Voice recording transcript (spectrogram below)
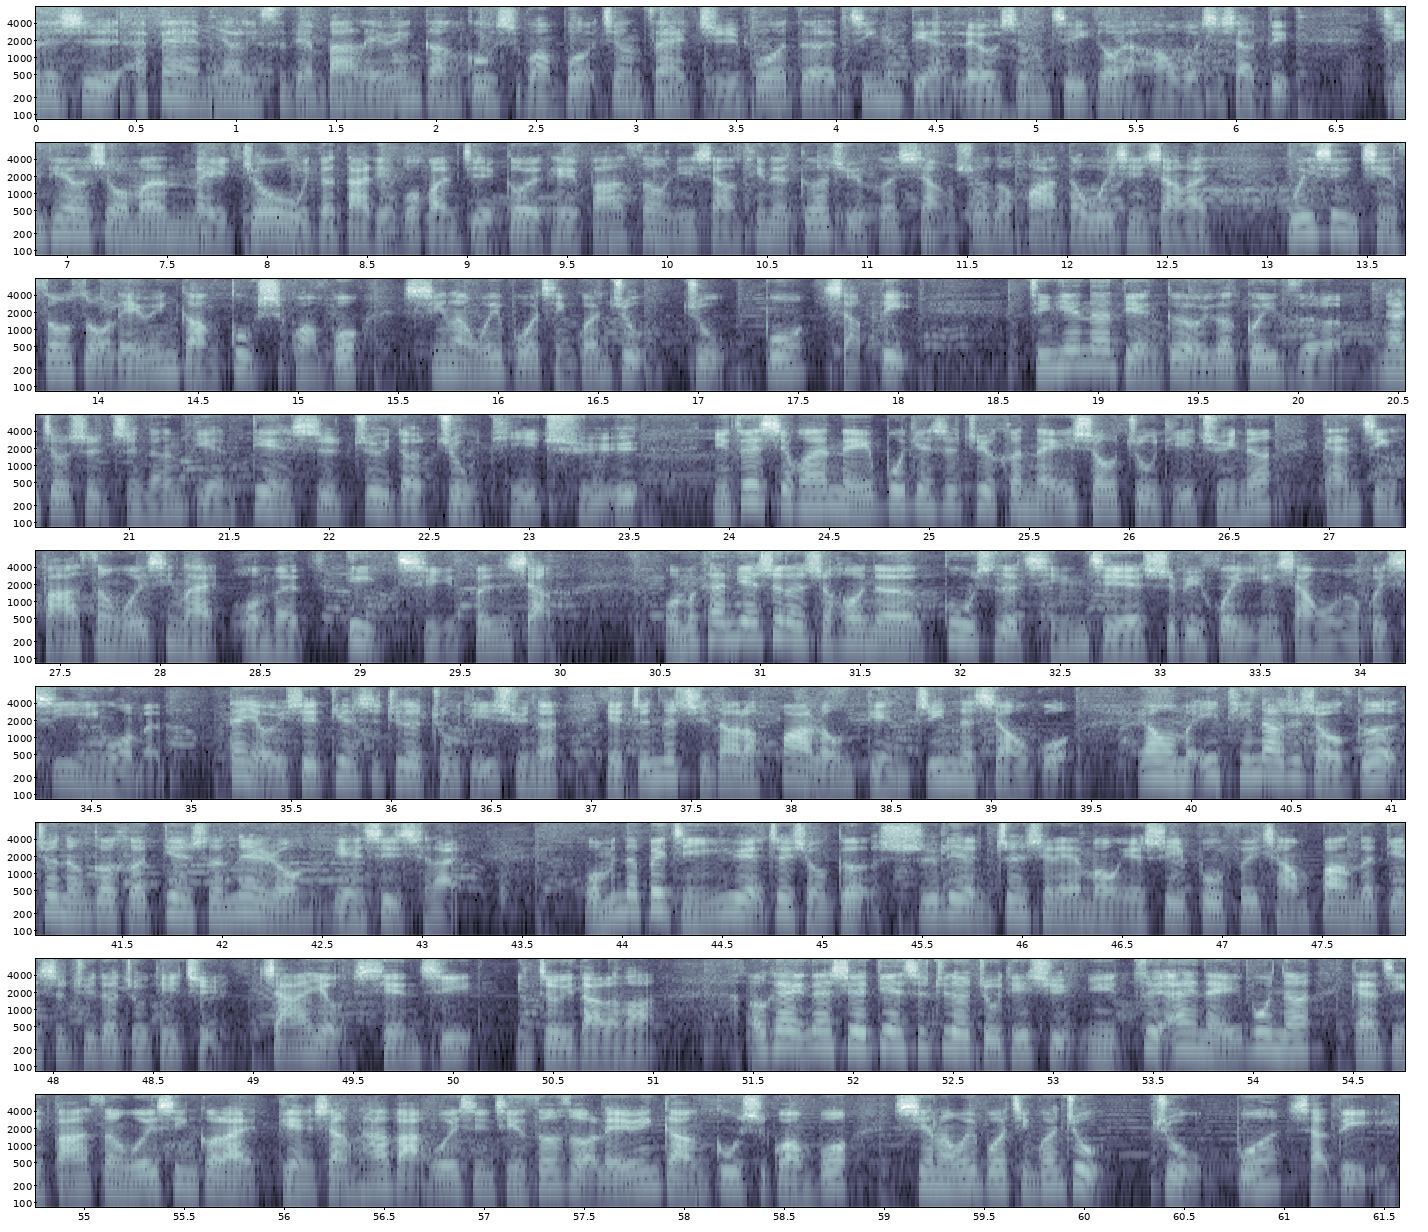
这里是 FM 幺零四点八雷云港故事广播正在直播的经典留声机。各位好，我是小弟。今天又是我们每周五的大点播环节，各位可以发送你想听的歌曲和想说的话到微信上来。微信请搜索连云港故事广播，新浪微博请关注主播小弟。今天呢，点歌有一个规则，那就是只能点电视剧的主题曲。你最喜欢哪一部电视剧和哪一首主题曲呢？赶紧发送微信来，我们一起分享。我们看电视的时候呢，故事的情节势必会影响我们，会吸引我们。但有一些电视剧的主题曲呢，也真的起到了画龙点睛的效果，让我们一听到这首歌就能够和电视的内容联系起来。我们的背景音乐这首歌《失恋阵线联盟》也是一部非常棒的电视剧的主题曲，《家有仙妻》，你注意到了吗？OK，那些电视剧的主题曲，你最爱哪一部呢？赶紧发送微信过来，点上它吧。微信请搜索“连云港故事广播”，新浪微博请关注主播小弟。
